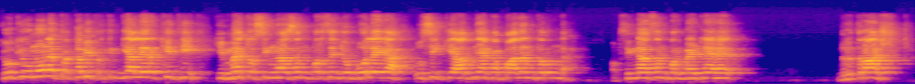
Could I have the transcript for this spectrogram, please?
क्योंकि उन्होंने कभी प्रतिज्ञा ले रखी थी कि मैं तो सिंहासन पर से जो बोलेगा, उसी की आज्ञा का पालन करूँगा। अब सिंहासन पर बैठे हैं धृतराष्ट्र।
